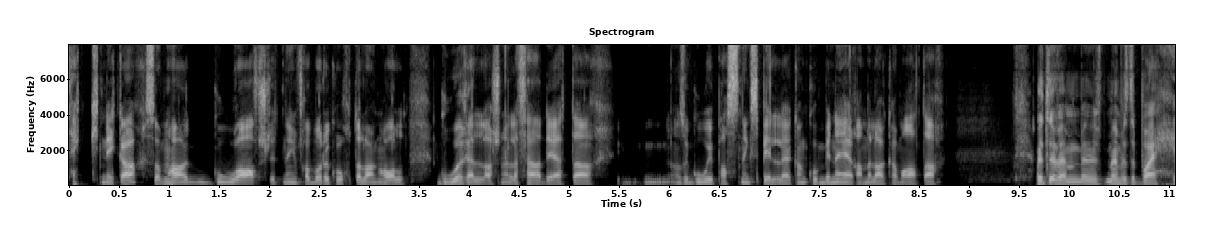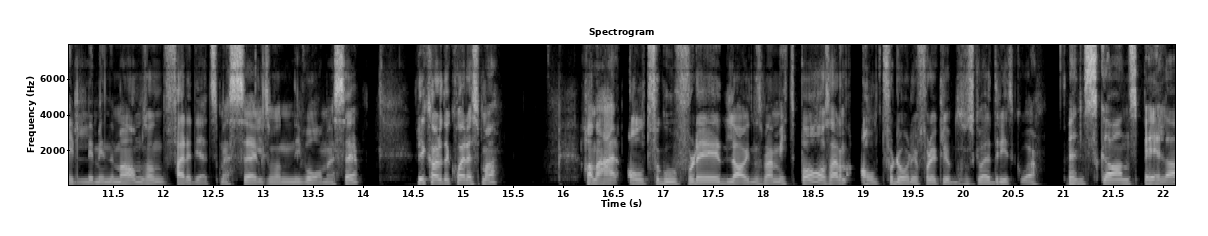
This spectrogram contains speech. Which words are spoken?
tekniker som har god avslutning fra både kort og lang hold. Gode relasjonelle ferdigheter. altså God i pasningsspillet, kan kombinere med lagkamerater. Vet du hvem Memphis Depay heller minner meg om, sånn ferdighetsmessig liksom sånn nivåmessig? Ricardo Cuaresma. Han er altfor god for de lagene som er midt på, og så er han altfor dårlig for de klubbene som skal være dritgode. Men skal han spille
